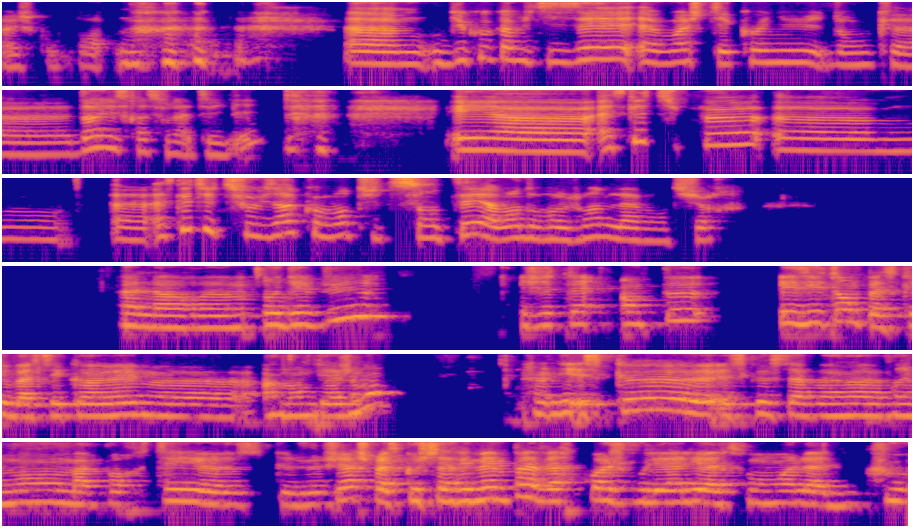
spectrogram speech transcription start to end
Ouais, je comprends. du coup, comme je disais, moi, je t'ai connue donc, dans l'illustration d'atelier. Et est-ce que tu peux, est-ce que tu te souviens comment tu te sentais avant de rejoindre l'aventure? Alors, au début, j'étais un peu hésitante parce que bah, c'est quand même un engagement. Je me dis, est-ce que, est-ce que ça va vraiment m'apporter ce que je cherche? Parce que je savais même pas vers quoi je voulais aller à ce moment-là, du coup.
